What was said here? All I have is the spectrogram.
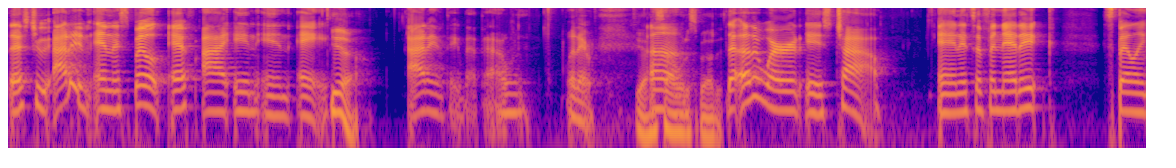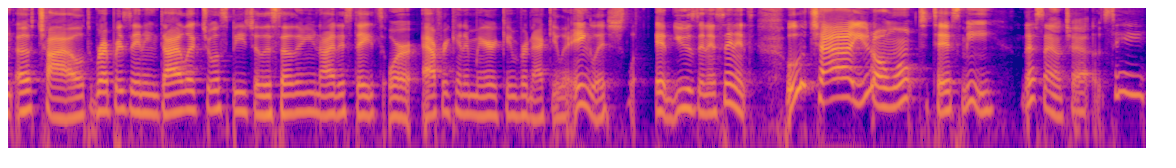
that's true i didn't and it's spelled f-i-n-n-a Yeah, i didn't think about that I wouldn't- whatever yeah, that's how I Um, would have spelled it. The other word is chile, and it's a phonetic spelling of child representing dialectual speech of the southern United States or African American vernacular English and used in a sentence. Ooh, child, you don't want to test me. That sound child. See,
